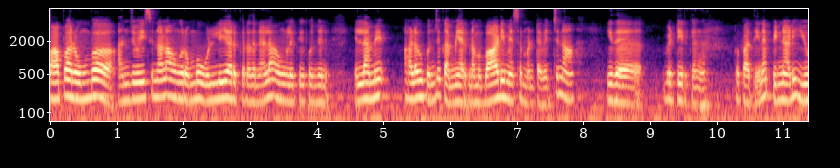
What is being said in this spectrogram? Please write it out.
பாப்பா ரொம்ப அஞ்சு வயசுனால அவங்க ரொம்ப ஒல்லியாக இருக்கிறதுனால அவங்களுக்கு கொஞ்சம் எல்லாமே அளவு கொஞ்சம் கம்மியாக இருக்குது நம்ம பாடி மெஷர்மெண்ட்டை வச்சு நான் இதை வெட்டியிருக்கேங்க. இப்போ பார்த்தீங்கன்னா பின்னாடி யூ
